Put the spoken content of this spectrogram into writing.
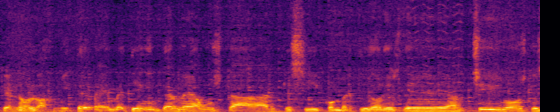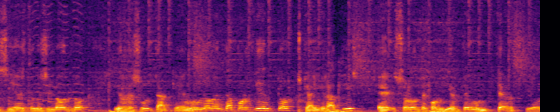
que, no lo admite. Me metí en internet a buscar que si convertidores de archivos, que si esto, que si lo otro, y resulta que en un 90% que hay gratis, eh, solo te convierte en un tercio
